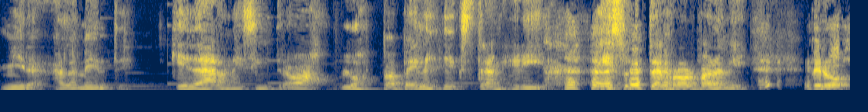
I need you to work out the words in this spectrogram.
mira, a la mente quedarme sin trabajo, los papeles de extranjería. Eso es terror para mí. Pero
